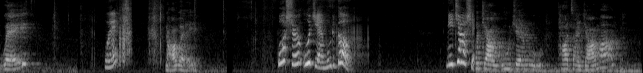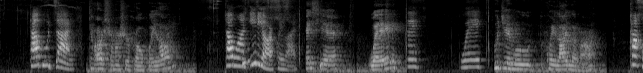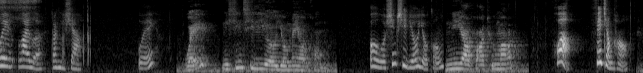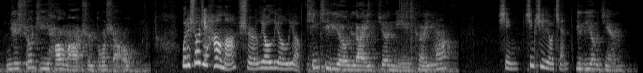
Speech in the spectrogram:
喂，喂，哪位？我是吴建木的狗。你叫谁？我叫吴建木，他在家吗？他不在，他什么时候回来？他晚一点儿回来。谢谢。喂，喂，喂，吴建木回来了吗？他回来了，等一下。喂，喂，你星期六有没有空？哦，我星期六有空。你要画图吗？画，非常好。你的手机号码是多少？我的手机号码是六六六。星期六来这里可以吗？行，星期六见。星期六见。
